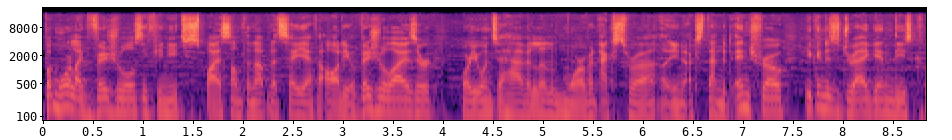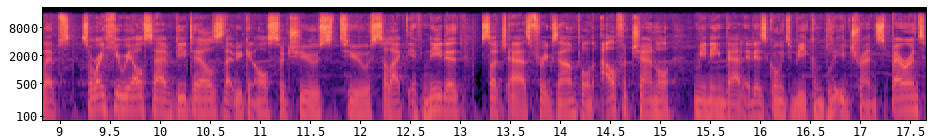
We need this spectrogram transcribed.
but more like visuals if you need to spice something up. Let's say you have an audio visualizer or you want to have a little more of an extra, uh, you know, extended intro, you can just drag in these clips. So right here, we also have details that we can also choose to select if needed, such as, for example, an alpha channel, meaning that it is going to be completely transparent.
